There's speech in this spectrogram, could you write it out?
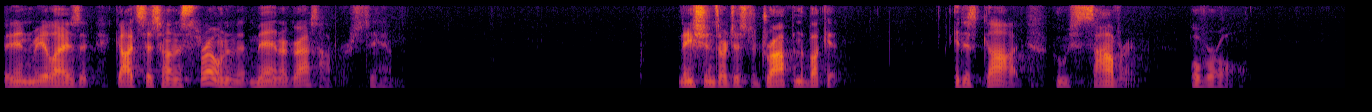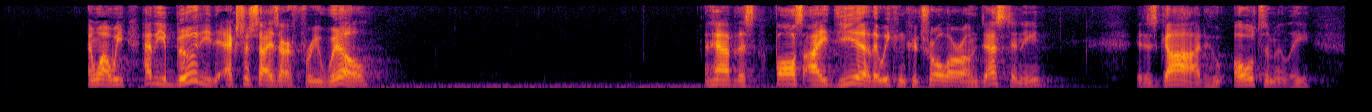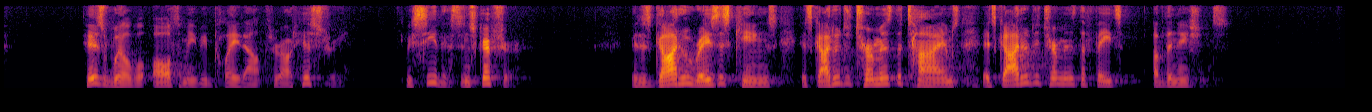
They didn't realize that God sits on his throne and that men are grasshoppers to him. Nations are just a drop in the bucket. It is God who is sovereign over all. And while we have the ability to exercise our free will and have this false idea that we can control our own destiny, it is God who ultimately, his will will ultimately be played out throughout history. We see this in Scripture. It is God who raises kings. It's God who determines the times. It's God who determines the fates of the nations.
